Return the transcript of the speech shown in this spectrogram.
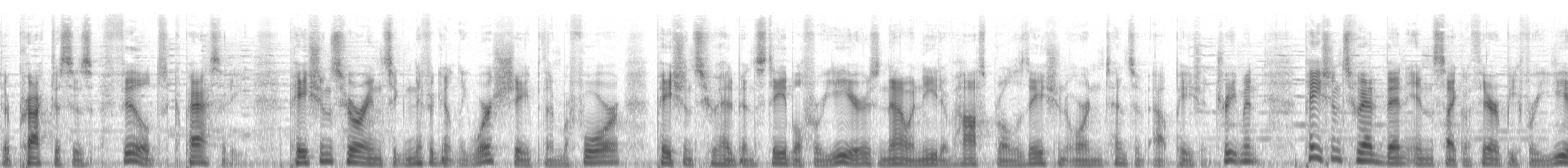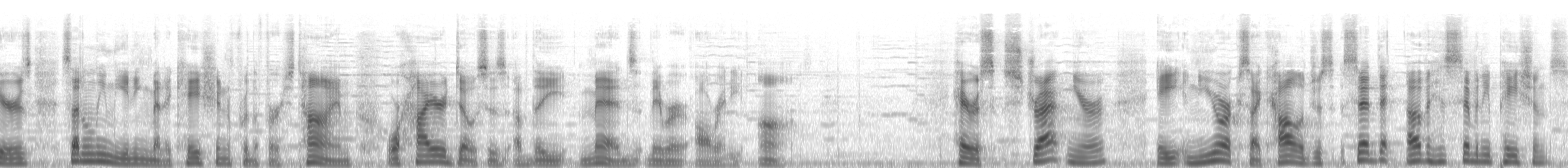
Their practices filled to capacity. Patients who are in significantly worse shape than before, patients who had been stable for years, now in need of hospitalization or intensive outpatient treatment, patients who had been in psychotherapy for years, suddenly needing medication for the first time, or higher doses of the meds they were already on. Harris Stratner, a New York psychologist, said that of his 70 patients,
